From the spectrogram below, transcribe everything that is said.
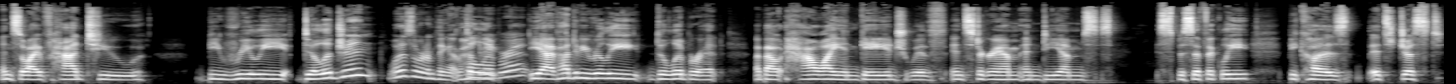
And so I've had to be really diligent. What is the word I'm thinking? of? To be- Deliberate? yeah, I've had to be really deliberate about how I engage with Instagram and DMs specifically because it's just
